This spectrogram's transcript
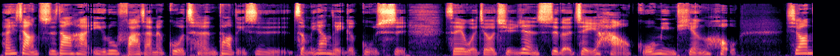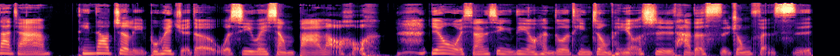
很想知道他一路发展的过程到底是怎么样的一个故事。所以我就去认识了这一号国民天后。希望大家。听到这里不会觉得我是一位乡巴佬，因为我相信一定有很多听众朋友是他的死忠粉丝，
